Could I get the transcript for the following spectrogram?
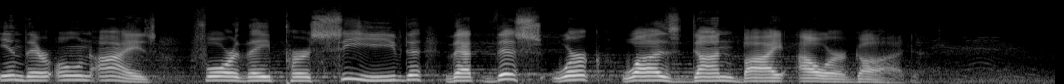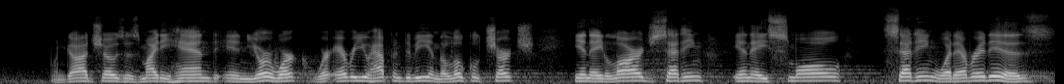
in their own eyes, for they perceived that this work was done by our God. When God shows his mighty hand in your work, wherever you happen to be, in the local church, in a large setting, in a small setting, whatever it is,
